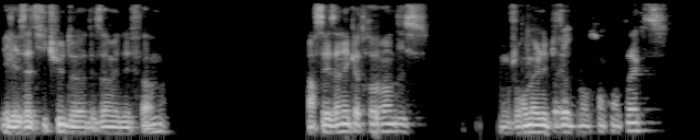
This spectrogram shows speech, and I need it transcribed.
et les attitudes des hommes et des femmes. Alors c'est les années 90. Donc je remets l'épisode dans son contexte.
